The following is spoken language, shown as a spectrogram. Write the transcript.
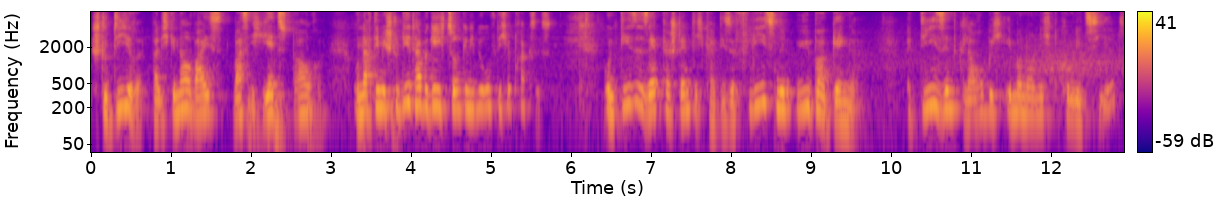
studiere, weil ich genau weiß, was ich jetzt brauche. Und nachdem ich studiert habe, gehe ich zurück in die berufliche Praxis. Und diese Selbstverständlichkeit, diese fließenden Übergänge, die sind, glaube ich, immer noch nicht kommuniziert.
